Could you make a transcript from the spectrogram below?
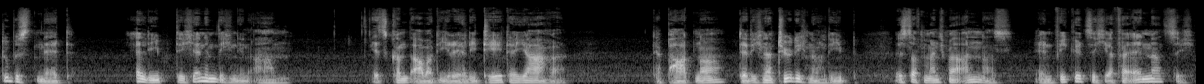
du bist nett, er liebt dich, er nimmt dich in den Arm. Jetzt kommt aber die Realität der Jahre. Der Partner, der dich natürlich noch liebt, ist doch manchmal anders. Er entwickelt sich, er verändert sich.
